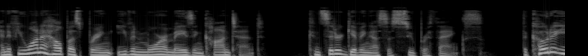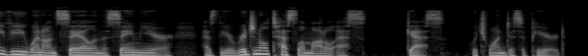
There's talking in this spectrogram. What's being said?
And if you want to help us bring even more amazing content, consider giving us a super thanks. The Coda EV went on sale in the same year as the original Tesla Model S. Guess which one disappeared.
